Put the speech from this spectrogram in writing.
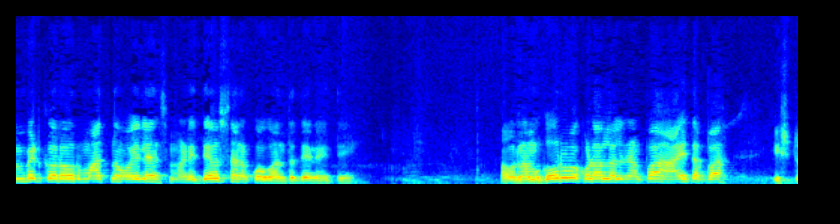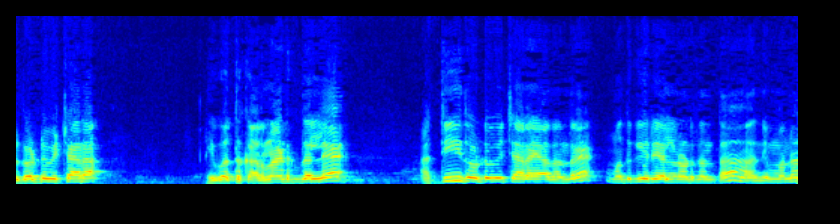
ಅಂಬೇಡ್ಕರ್ ಅವ್ರ ಮಾತನ್ನ ವೈಲೆನ್ಸ್ ಮಾಡಿ ದೇವಸ್ಥಾನಕ್ಕೆ ಹೋಗೋವಂಥದ್ದು ಏನೈತಿ? ಅವ್ರು ನಮ್ಗೆ ಗೌರವ ಕೊಡಲ್ಲನಪ್ಪ ಆಯ್ತಪ್ಪ ಇಷ್ಟು ದೊಡ್ಡ ವಿಚಾರ. ಇವತ್ತು ಕರ್ನಾಟಕದಲ್ಲೇ ಅತಿ ದೊಡ್ಡ ವಿಚಾರ ಯಾವ್ದಂದ್ರೆ ಮಧುಗಿರಿಯಲ್ಲಿ ನೋಡಿದಂತ ನಿಮ್ಮನ್ನ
